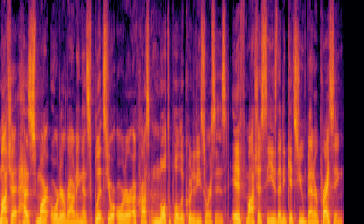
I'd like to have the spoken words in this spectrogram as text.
Matcha has smart order routing that splits your order across multiple liquidity sources if Matcha sees that it gets you better pricing.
